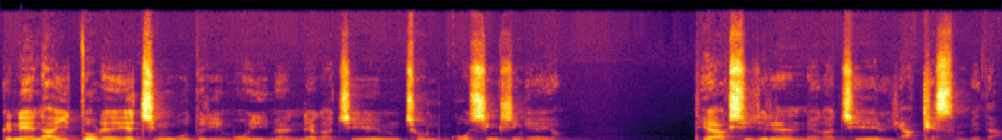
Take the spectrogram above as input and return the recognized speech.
그내 나이 또래의 친구들이 모이면 내가 제일 젊고 싱싱해요. 대학 시절에는 내가 제일 약했습니다.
